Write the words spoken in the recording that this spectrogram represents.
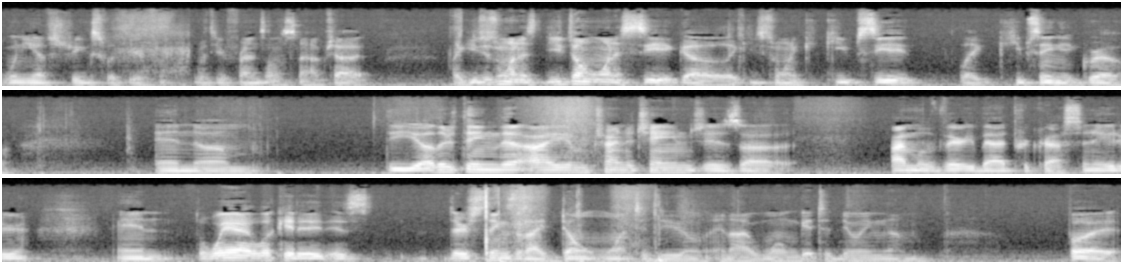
when you have streaks with your with your friends on Snapchat like you just want to, you don't want to see it go. Like you just want to keep see it, like keep seeing it grow. And um, the other thing that I am trying to change is uh, I'm a very bad procrastinator, and the way I look at it is there's things that I don't want to do and I won't get to doing them. But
